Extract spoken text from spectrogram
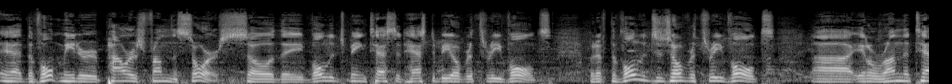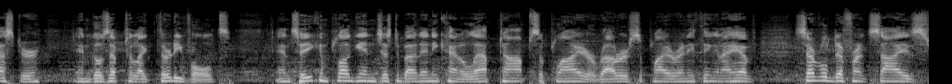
uh, the voltmeter powers from the source, so the voltage being tested has to be over three volts. But if the voltage is over three volts, uh, it'll run the tester and goes up to like 30 volts. And so you can plug in just about any kind of laptop supply or router supply or anything. And I have several different size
